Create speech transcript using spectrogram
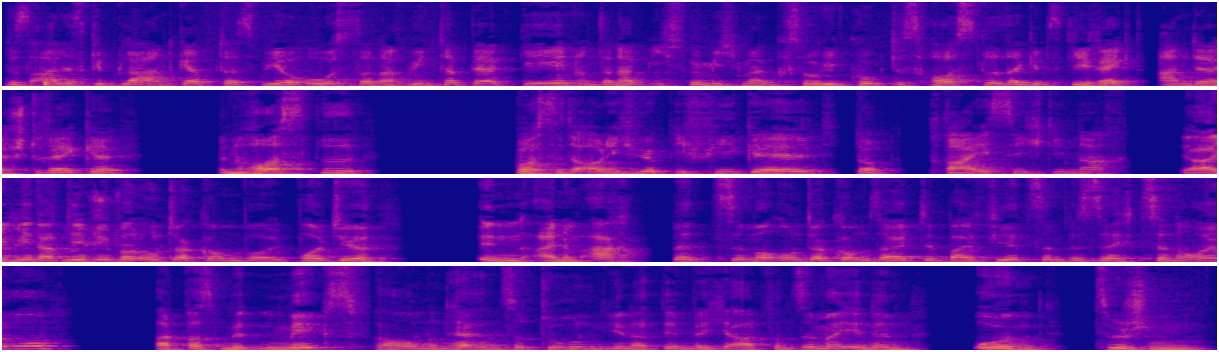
das alles geplant gehabt, dass wir Ostern nach Winterberg gehen. Und dann habe ich für mich mal so geguckt, das Hostel, da gibt es direkt an der Strecke ein Hostel. Kostet auch nicht wirklich viel Geld. Ich glaube 30 die Nacht. Ja, je nachdem, wie man unterkommen wollt. Wollt ihr in einem 8-Bettzimmer unterkommen, seid ihr bei 14 bis 16 Euro. Hat was mit einem Mix Frauen und Herren zu tun, je nachdem, welche Art von Zimmer ihr nehmt. Und zwischen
